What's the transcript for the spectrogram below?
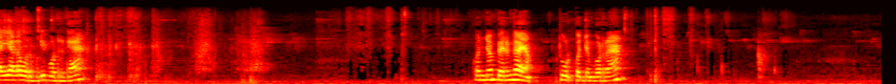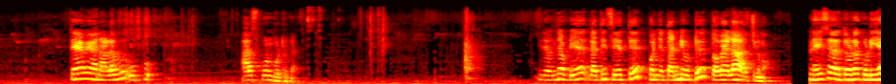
கையால் ஒரு பிடி போட்டிருக்கேன். கொஞ்சம் பெருங்காயம் தூள் கொஞ்சம் போடுறேன். தேவையான அளவு உப்பு அரை ஸ்பூன் போட்டிருக்கேன். இதை வந்து அப்படியே எல்லாத்தையும் சேர்த்து கொஞ்சம் தண்ணி விட்டு துவையெல்லாம் அரைச்சிக்கணும். நெய் சாதத்தோட கூடிய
